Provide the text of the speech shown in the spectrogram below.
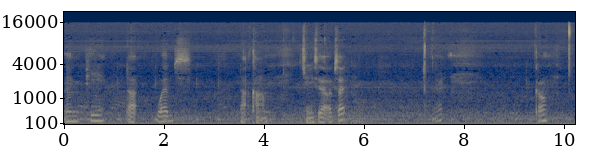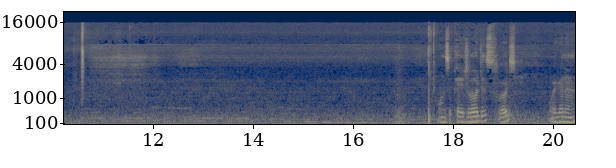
m p dot webs dot com. Can you see that website? All right. Go. Once the page loads, loads, we're gonna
